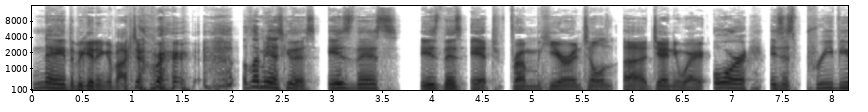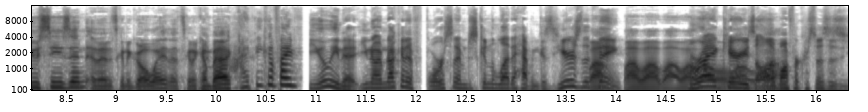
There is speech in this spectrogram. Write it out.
nay, the beginning of October. Let me ask you this: Is this is this it from here until uh, January, or is this preview season and then it's going to go away and then it's going to come back? I think if I'm feeling it, you know, I'm not going to force it. I'm just going to let it happen. Because here's the wow, thing wow, wow, wow, wow. Mariah wow, Carey's wow, "All I. Want for Christmas Is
